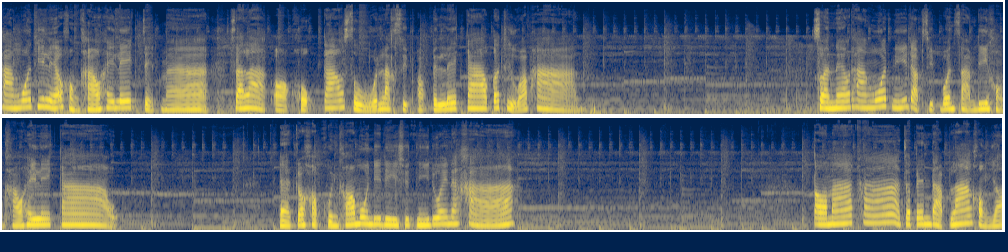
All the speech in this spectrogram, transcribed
ทางงวดที่แล้วของเขาให้เลข 7 มา สลากออก 690 หลัก 10 ออกเป็นเลข 9 ก็ถือว่าผ่าน ส่วนแนวทางงวดนี้ดับ 10 บน 3D ของเขาให้เลข 9 ดก็ขอบคุณข้อมูลดีๆ ชุดนี้ด้วยนะคะ ต่อมาค่ะจะเป็นดับล่างของยอ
